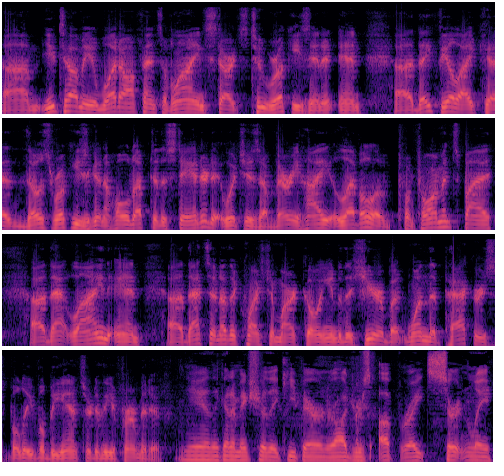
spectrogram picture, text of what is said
Um, you tell me what offensive line starts two rookies in it, and uh, they feel like. Uh, those rookies are going to hold up to the standard, which is a very high level of performance by uh, that line, and uh, that's another question mark going into this year, but one that Packers believe will be answered in the affirmative. Yeah, they got to make sure they keep Aaron Rodgers upright. Certainly,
